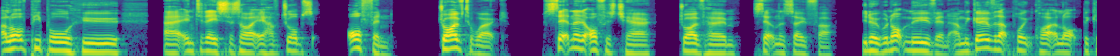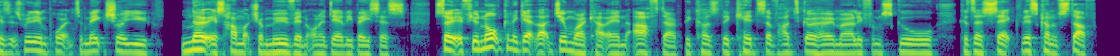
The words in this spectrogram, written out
a lot of people who uh, in today's society have jobs often drive to work, sit in an office chair, drive home, sit on the sofa. You know, we're not moving. And we go over that point quite a lot because it's really important to make sure you notice how much you're moving on a daily basis. So if you're not going to get that gym workout in after because the kids have had to go home early from school because they're sick, this kind of stuff,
